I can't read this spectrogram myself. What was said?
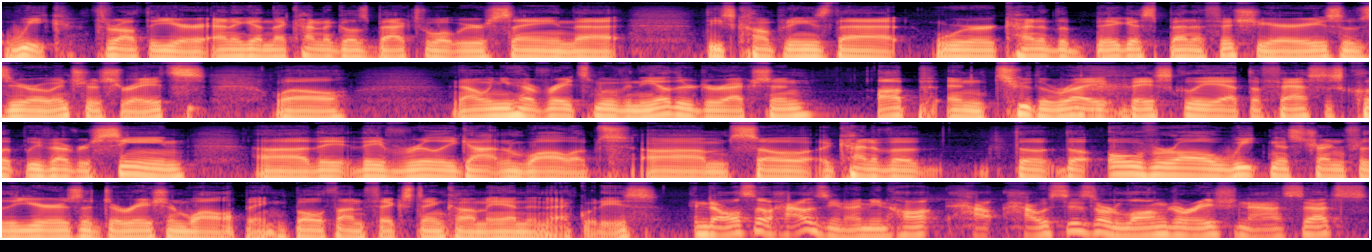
weak throughout the year. And again, that kind of goes back to what we were saying that these companies that were kind of the biggest beneficiaries of zero interest rates, well, now when you have rates moving the other direction, up and to the right, basically at the fastest clip we've ever seen, uh, they they've really gotten walloped. Um, so kind of a the the overall weakness trend for the year is a duration walloping, both on fixed income and in equities. And also housing. I mean, ho- houses are long duration assets.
